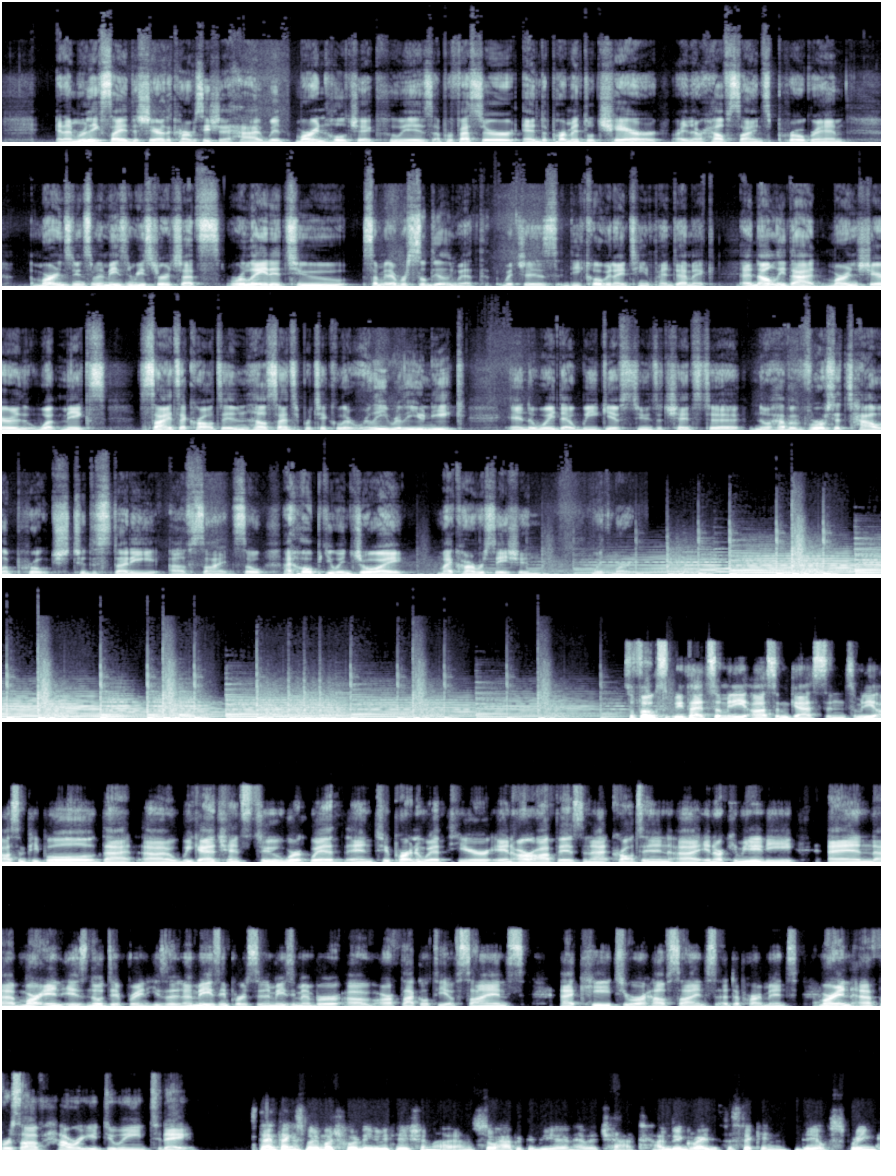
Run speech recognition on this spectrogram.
And I'm really excited to share the conversation I had with Martin Holcik, who is a professor and departmental chair in our health science program. Martin's doing some amazing research that's related to something that we're still dealing with, which is the COVID 19 pandemic. And not only that, Martin shared what makes science at Carleton and health science in particular really, really unique and the way that we give students a chance to you know have a versatile approach to the study of science. So I hope you enjoy my conversation with Martin. So, folks, we've had so many awesome guests and so many awesome people that uh, we get a chance to work with and to partner with here in our office and at Carleton uh, in our community. And uh, Martin is no different. He's an amazing person, amazing member of our Faculty of Science, uh, key to our health science uh, department. Martin, uh, first off, how are you doing today? Stan, thanks very much for the invitation. I, am so happy to be here and have a chat. I'm doing great. It's the second day of spring,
